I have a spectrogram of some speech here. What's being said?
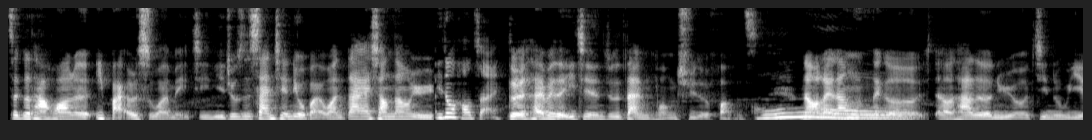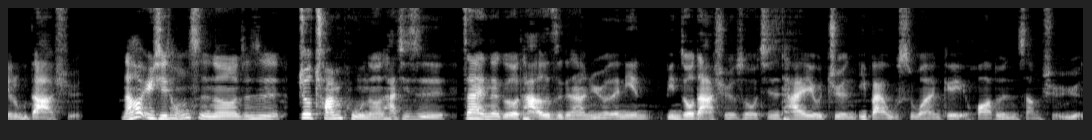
这个他花了一百二十万美金，也就是三千六百万，大概相当于一栋豪宅。对，台北的一间就是蛋黄区的房子，哦、然后来让那个呃他的女儿进入耶鲁大学。然后与其同时呢，就是就川普呢，他其实在那个他儿子跟他女儿在念宾州大学的时候，其实他也有捐一百五十万给华顿商学院。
